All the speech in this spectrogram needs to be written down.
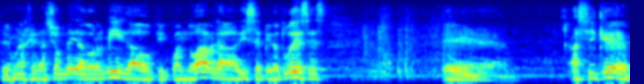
tenemos una generación media dormida o que cuando habla dice pelotudeces. Eh, así que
